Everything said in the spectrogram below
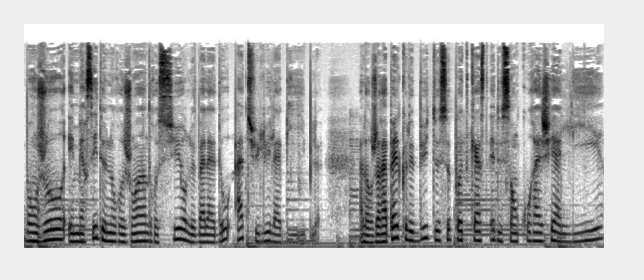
Bonjour et merci de nous rejoindre sur le balado As-tu lu la Bible? Alors je rappelle que le but de ce podcast est de s'encourager à lire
